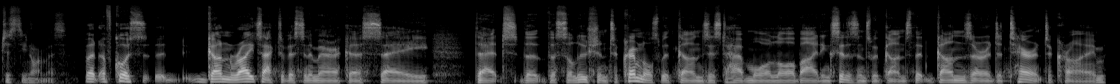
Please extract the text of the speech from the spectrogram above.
just enormous. But of course, uh, gun rights activists in America say that the, the solution to criminals with guns is to have more law abiding citizens with guns, that guns are a deterrent to crime.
